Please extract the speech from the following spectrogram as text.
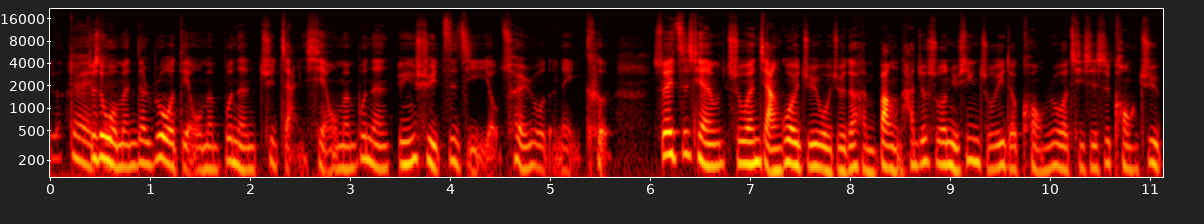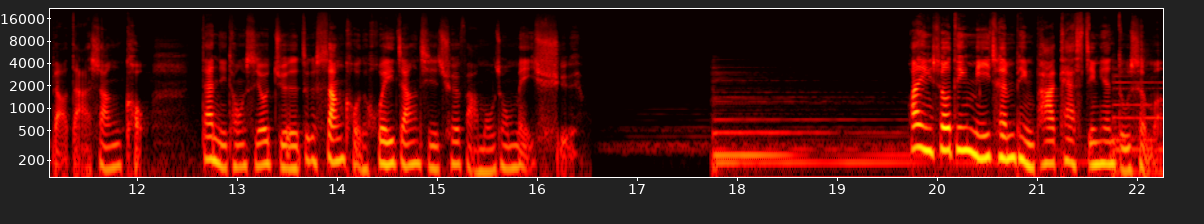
了。对，对，就是我们的弱点，我们不能去展现，我们不能允许自己有脆弱的那一刻。所以之前淑文讲过一句，我觉得很棒，他就说女性主义的恐弱其实是恐惧表达伤口，但你同时又觉得这个伤口的徽章其实缺乏某种美学。欢迎收听《迷成品 Podcast》，今天读什么？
